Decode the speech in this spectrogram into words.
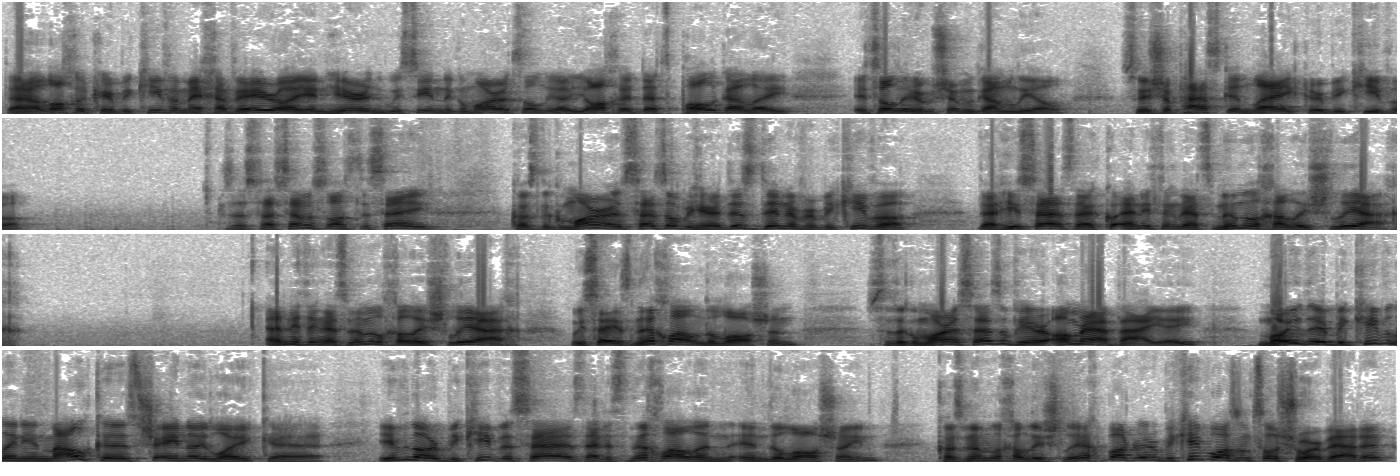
that halacha kerbikiva mechavera, and here and we see in the Gemara it's only a yochid that's Paul Galei, it's only Rabbi Shimon Gamliel, so he should pass like kerbikiva. So Sfasemus wants to say, because the Gemara says over here, this din of Rabbi Kiva, that he says that anything that's mimel shliach, anything that's mimel shliach, we say is nichlal in the lashon. So the Gemara says over here, Amr Abaye, Moider Bekiva Linian Malkus Sheinoi like. Even though Rabbi Kiva says that it's nichlal in, in the lashon, because mimel shliach, but Rabbi Kiva wasn't so sure about it.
